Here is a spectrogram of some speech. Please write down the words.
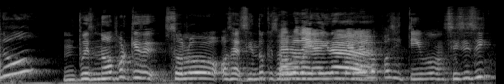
No. Pues no, porque solo, o sea, siento que solo Pero voy de, a ir a... lo positivo. Sí, sí, sí.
